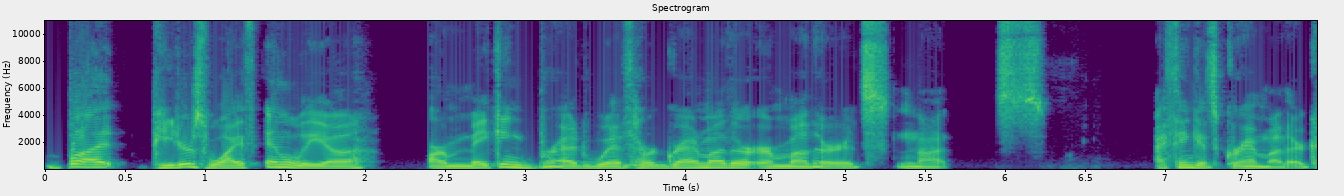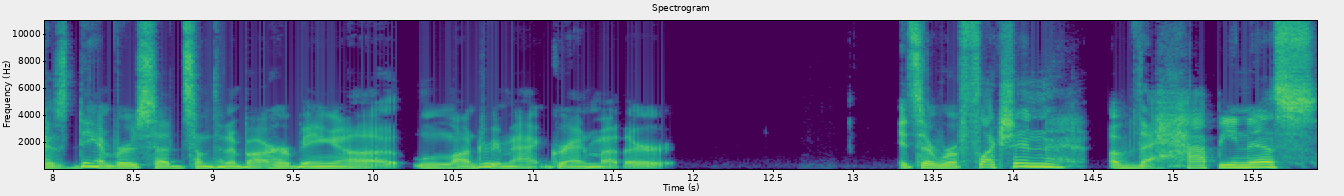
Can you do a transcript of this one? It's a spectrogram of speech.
But Peter's wife and Leah are making bread with her grandmother or mother. It's not, it's- I think it's grandmother because Danvers said something about her being a laundromat grandmother. It's a reflection of the happiness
